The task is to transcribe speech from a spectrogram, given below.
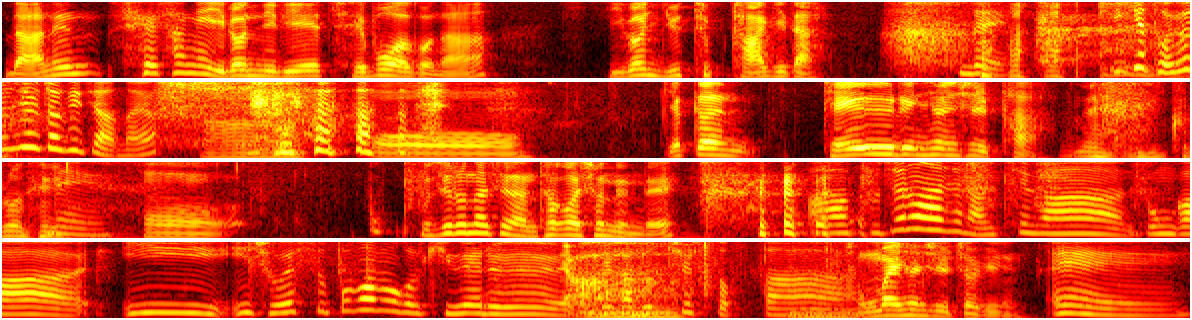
나는 세상에 이런 일에 제보하거나 이건 유튜브 각이다. 네. 이게 더 현실적이지 않아요? 아, 어, 약간 게으른 현실파. 네. 그러네. 네. 어, 꼭 부지런하진 않다고 하셨는데. 아, 부지런하진 않지만 뭔가 이, 이 조회수 뽑아먹을 기회를 아. 내가 놓칠 수 없다. 정말 현실적인. 예.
